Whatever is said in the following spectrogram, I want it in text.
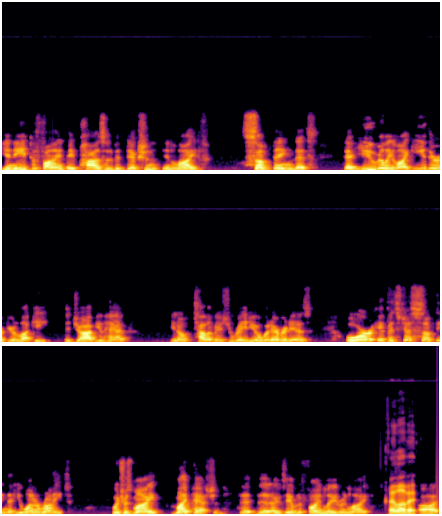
you need to find a positive addiction in life, something that's that you really like, either if you're lucky, the job you have, you know, television, radio, whatever it is, or if it's just something that you want to write, which was my my passion that, that I was able to find later in life. I love it. Uh,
